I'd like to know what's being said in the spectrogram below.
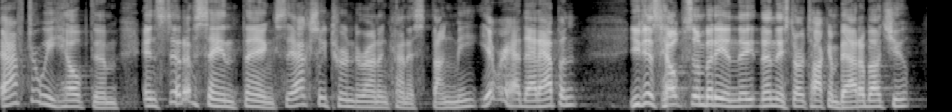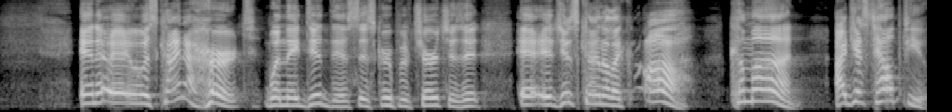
after we helped them, instead of saying thanks, they actually turned around and kind of stung me. You ever had that happen? You just help somebody and they, then they start talking bad about you. And it, it was kind of hurt when they did this, this group of churches. It, it, it just kind of like, ah, oh, come on, I just helped you.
